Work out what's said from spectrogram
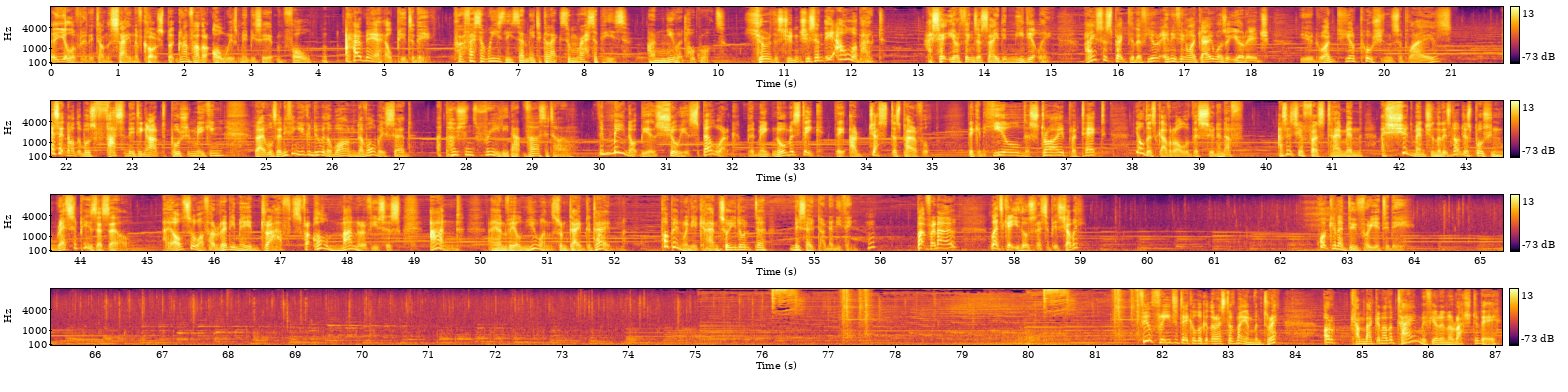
Uh, you'll have read it on the sign, of course, but Grandfather always made me say it in full. How may I help you today? Professor Weasley sent me to collect some recipes. I'm new at Hogwarts. You're the student she sent the owl about. I set your things aside immediately. I suspected if you're anything like I was at your age, you'd want your potion supplies. Is it not the most fascinating art, potion making? Rivals anything you can do with a wand, I've always said. Are potions really that versatile? They may not be as showy as spellwork, but make no mistake, they are just as powerful. They can heal, destroy, protect. You'll discover all of this soon enough. As it's your first time in, I should mention that it's not just potion recipes I sell. I also offer ready made drafts for all manner of uses, and I unveil new ones from time to time. Pop in when you can so you don't uh, miss out on anything. hmm? But for now, Let's get you those recipes, shall we? What can I do for you today? Feel free to take a look at the rest of my inventory, or come back another time if you're in a rush today.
